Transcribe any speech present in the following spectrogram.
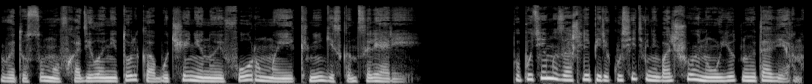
В эту сумму входило не только обучение, но и формы и книги с канцелярией. По пути мы зашли перекусить в небольшую, но уютную таверну.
